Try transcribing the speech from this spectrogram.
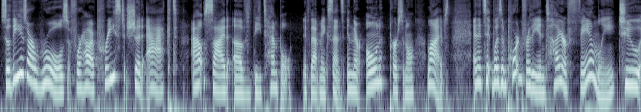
So these are rules for how a priest should act outside of the temple if that makes sense, in their own personal lives. And it was important for the entire family to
